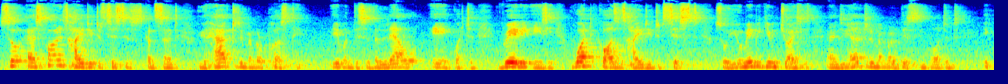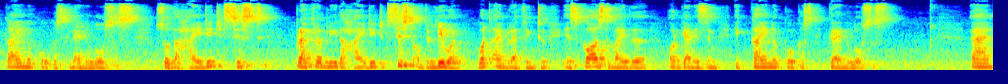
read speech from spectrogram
So as far as hydatid cyst is concerned, you have to remember first thing, even this is the level A question, very easy. What causes hydatid cyst? So you may be given choices and you have to remember this important echinococcus granulosus. So the hydatid cyst, preferably the hydatid cyst of the liver, what I am referring to is caused by the organism echinococcus granulosus. And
